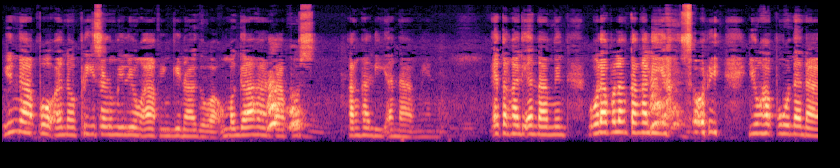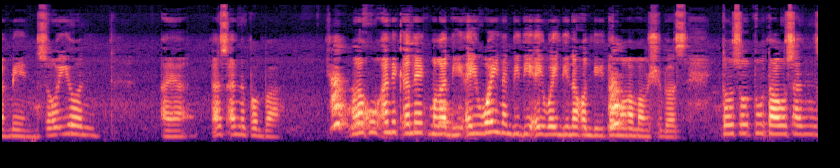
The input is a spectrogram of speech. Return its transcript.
yun nga po, ano, freezer meal yung aking ginagawa. Umagahan, tapos tanghalian namin. Eh, tanghalian namin, wala palang tanghalian, sorry, yung hapunan namin. So, yun. Ayan. Tapos ano pa ba? Mga kung anik-anik, mga DIY, nagdi-DIY din ako dito, mga mamshibas. To, so, 2017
